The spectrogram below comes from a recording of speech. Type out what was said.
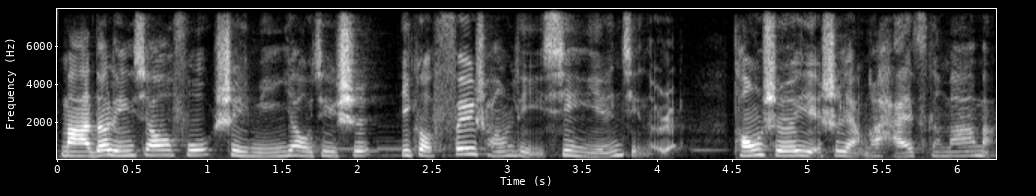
马德琳·肖夫是一名药剂师，一个非常理性严谨的人，同时也是两个孩子的妈妈。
